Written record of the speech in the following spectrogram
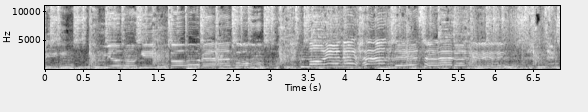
우리 분명일 거라고. 너에 대한 내 사랑은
